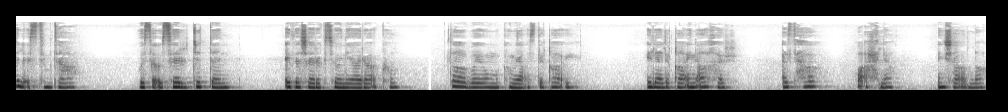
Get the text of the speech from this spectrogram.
والاستمتاع، وسأسر جدًا إذا شاركتوني آراءكم، طاب يومكم يا أصدقائي. إلى لقاء آخر. أزهى وأحلى. إن شاء الله.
